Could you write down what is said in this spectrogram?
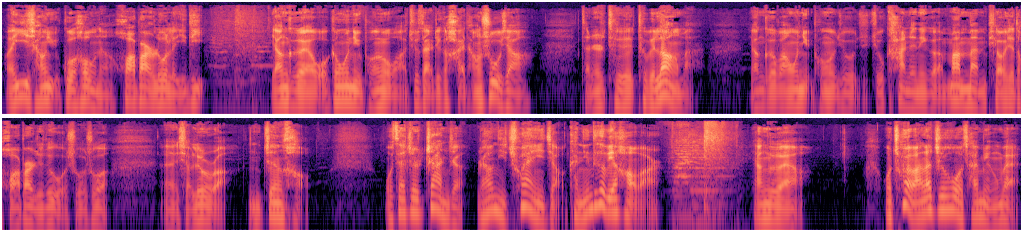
完一场雨过后呢，花瓣落了一地。杨哥呀，我跟我女朋友啊就在这个海棠树下，在那特别特别浪漫。杨哥完，我女朋友就就看着那个慢慢飘下的花瓣，就对我说说，呃，小六啊，你真好，我在这站着，然后你踹一脚，肯定特别好玩。杨哥呀。我踹完了之后，我才明白，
